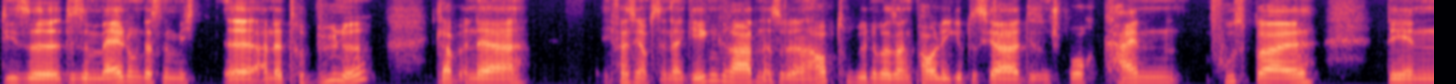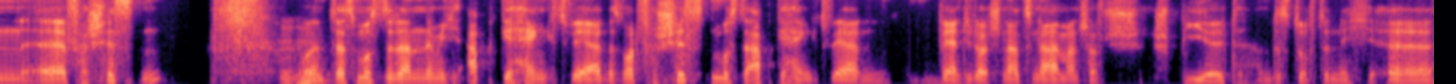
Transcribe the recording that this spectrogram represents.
diese, diese Meldung, dass nämlich äh, an der Tribüne, ich glaube in der, ich weiß nicht, ob es in der Gegengraden ist oder in der Haupttribüne bei St. Pauli, gibt es ja diesen Spruch, kein Fußball den äh, Faschisten. Mhm. Und das musste dann nämlich abgehängt werden. Das Wort Faschisten musste abgehängt werden, während die deutsche Nationalmannschaft sch- spielt. Und das durfte nicht, äh,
